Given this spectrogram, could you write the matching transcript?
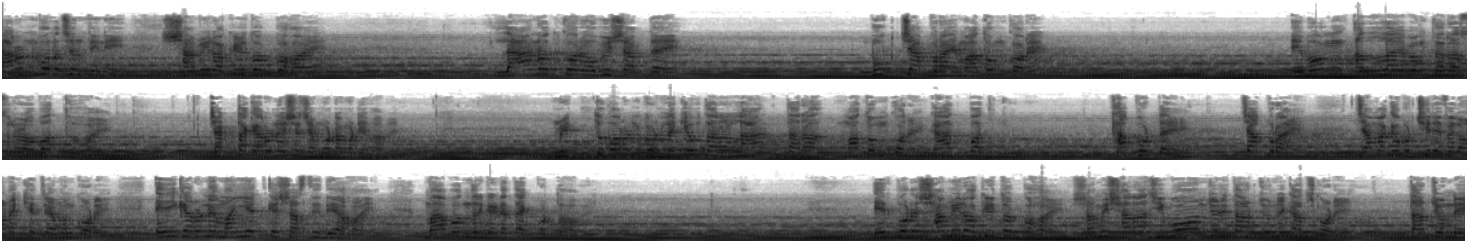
কারণ বলেছেন তিনি স্বামীর অকৃতজ্ঞ হয়, লানত করে, অভিশাপ দেয়, বুক চাপড়ায়, মাতম করে, এবং আল্লাহ এবং তার রাসুলের অবাধ্য হয়। চারটা কারণ এসেছে মোটামুটি ভাবে মৃত্যুবরণ করলে কেউ তারা তারা মাতম করে, গাত পাত থাপড় দেয়, চাপড়ায় জামা কাপড় ছিঁড়ে ফেলে, অনেক ক্ষেত্রে এমন করে। এই কারণে মাইয়াতকে শাস্তি দেওয়া হয়। মা বোনদেরকে এটা ত্যাগ করতে হবে। এরপরে স্বামীর অকৃতজ্ঞ হয়। স্বামী সারা জীবন যদি তার জন্য কাজ করে, তার জন্য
